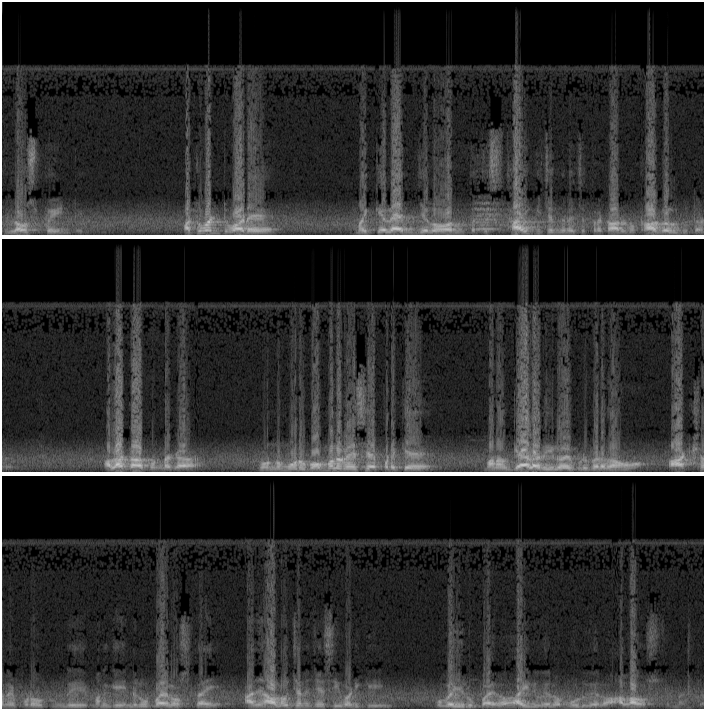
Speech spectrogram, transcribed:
he loves painting అటువంటి వాడే మైకేల్ యాంజలో అంతటి స్థాయికి చెందిన చిత్రకారుడు కాగలుగుతాడు. అలా కాకుండా రెండు మూడు బొమ్మలు వేసేప్పటికే మనం గ్యాలరీలో ఎప్పుడు పెడదాం ఆక్షన్ ఎప్పుడు అవుతుంది మనకి ఎన్ని రూపాయలు వస్తాయి అని ఆలోచన చేసి వాడికి వెయ్యి రూపాయలు ఐదు వేలో మూడు వేలో అలా వస్తుందంటే.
